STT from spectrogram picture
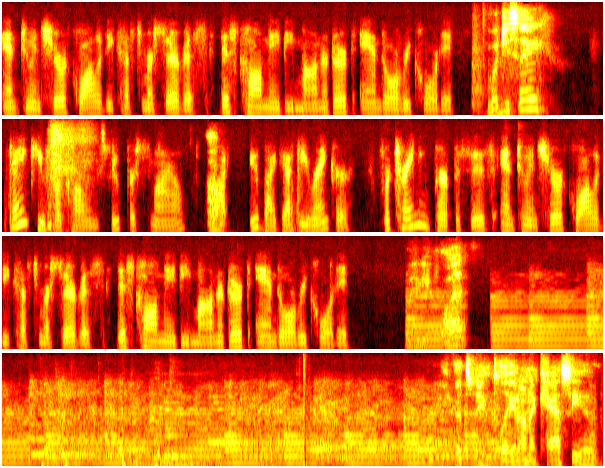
and to ensure quality customer service, this call may be monitored and or recorded. What'd you say? Thank you for calling Super Smile, oh. brought to you by Guthy-Renker. For training purposes and to ensure quality customer service, this call may be monitored and or recorded. Maybe uh, what? That's being uh, played on a Casio.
